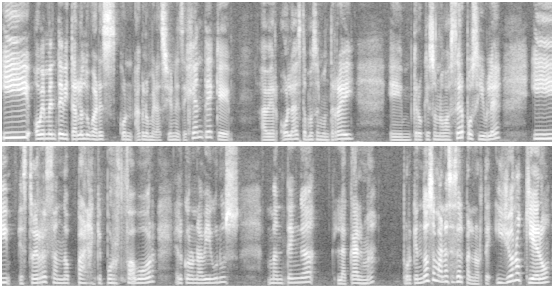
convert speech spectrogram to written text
Y obviamente evitar los lugares con aglomeraciones de gente que a ver, hola, estamos en Monterrey, em, creo que eso no va a ser posible y estoy rezando para que por favor el coronavirus mantenga la calma. Porque en dos semanas es el Pal Norte. Y yo no quiero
